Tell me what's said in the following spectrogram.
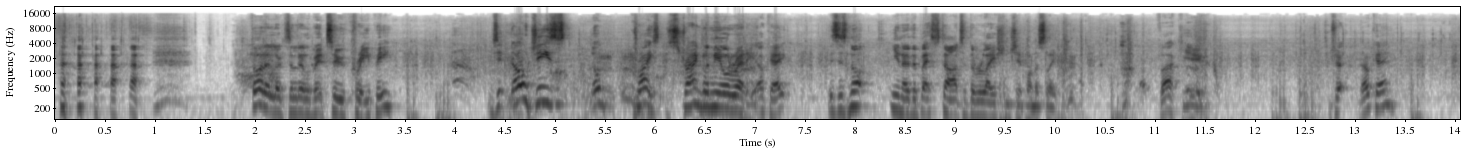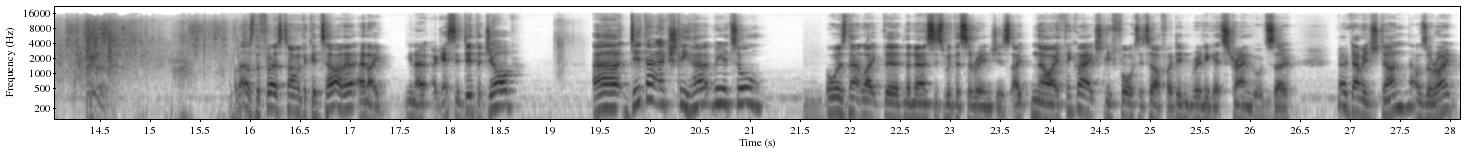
Thought it looked a little bit too creepy. Oh, Jesus! Oh, Christ! Strangling me already. Okay. This is not, you know, the best start to the relationship, honestly. Fuck you. Okay. Well, that was the first time with the katana, and I, you know, I guess it did the job. Uh, did that actually hurt me at all? Or was that like the, the nurses with the syringes? I, no, I think I actually fought it off. I didn't really get strangled, so no damage done. That was alright.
